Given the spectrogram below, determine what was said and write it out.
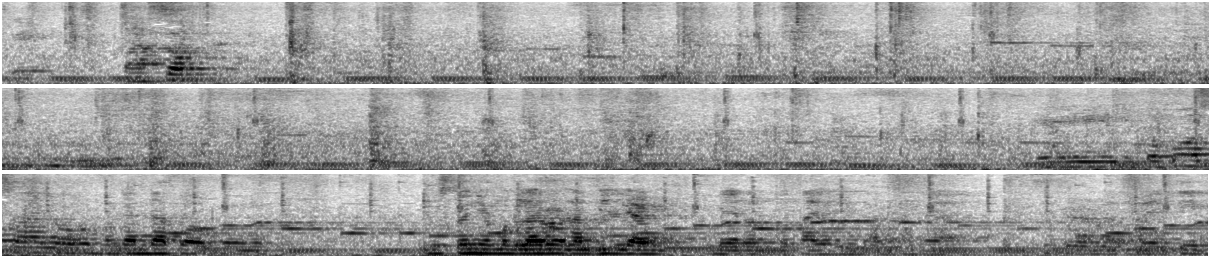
Okay. Pasok. Okay, ito po sa ano, maganda po kung gusto niyo maglaro ng billiard, meron po tayo dito sa by TV.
